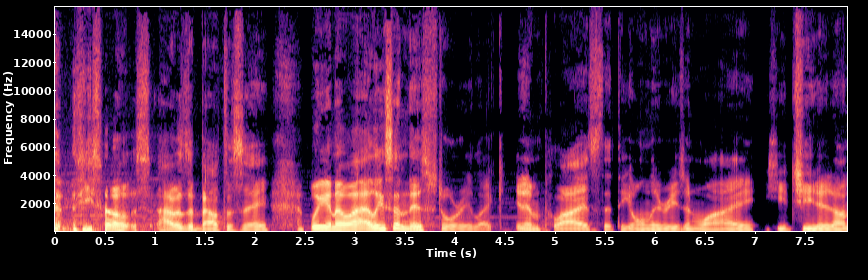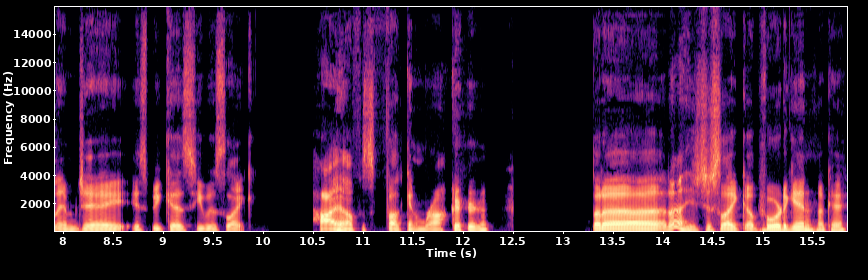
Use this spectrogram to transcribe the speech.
you know, I was about to say, well, you know what? At least in this story, like it implies that the only reason why he cheated on MJ is because he was like high off his fucking rocker. But uh, no, he's just like up for it again. Okay.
